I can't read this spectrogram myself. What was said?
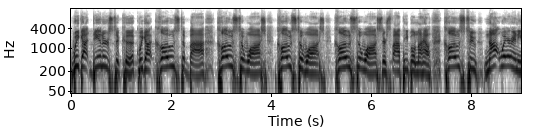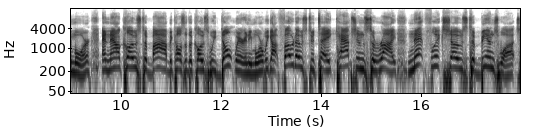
We got dinners to cook. We got clothes to buy, clothes to wash, clothes to wash, clothes to wash. There's five people in my house. Clothes to not wear anymore, and now clothes to buy because of the clothes we don't wear anymore. We got photos to take, captions to write, Netflix shows to binge watch.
